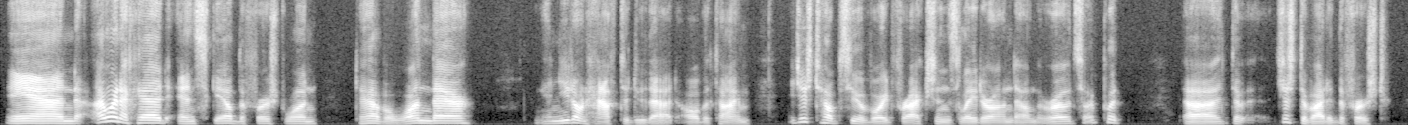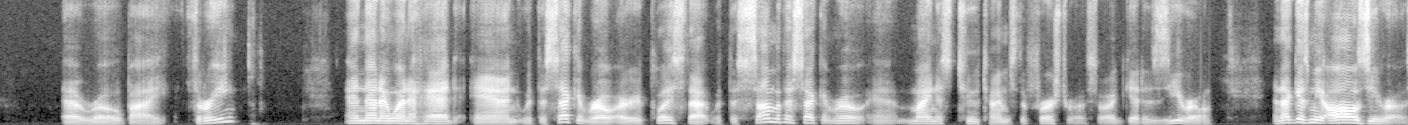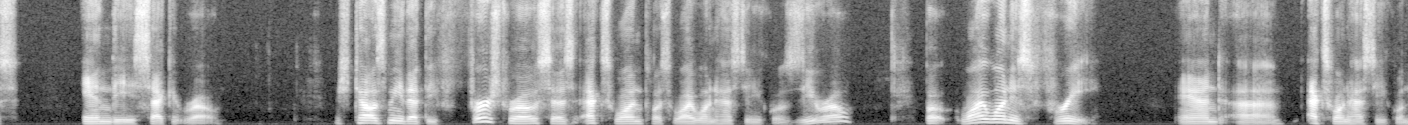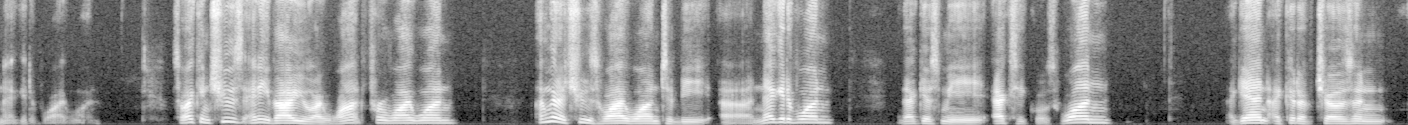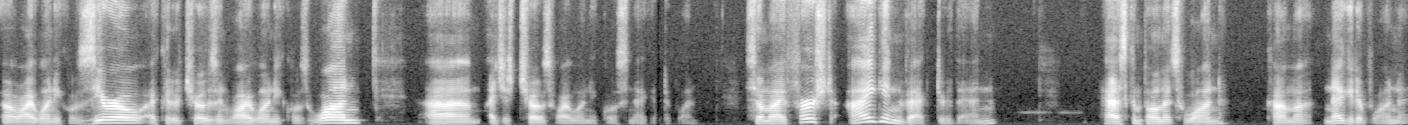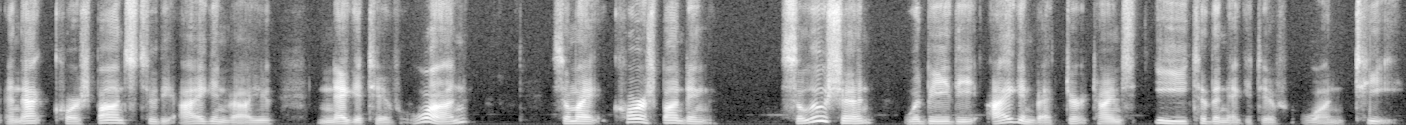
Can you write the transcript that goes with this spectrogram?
And I went ahead and scaled the first one to have a one there. And you don't have to do that all the time. It just helps you avoid fractions later on down the road. So I put, uh, just divided the first uh, row by three. And then I went ahead and with the second row, I replaced that with the sum of the second row and minus two times the first row. So I'd get a zero. And that gives me all zeros in the second row, which tells me that the first row says x1 plus y1 has to equal zero, but y1 is free and uh, x1 has to equal negative y1. So I can choose any value I want for y1 I'm going to choose y1 to be uh, negative 1. That gives me x equals 1. Again, I could have chosen uh, y1 equals 0. I could have chosen y1 equals 1. Um, I just chose y1 equals negative 1. So my first eigenvector then has components 1, comma, negative 1, and that corresponds to the eigenvalue negative 1 so my corresponding solution would be the eigenvector times e to the negative 1t.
